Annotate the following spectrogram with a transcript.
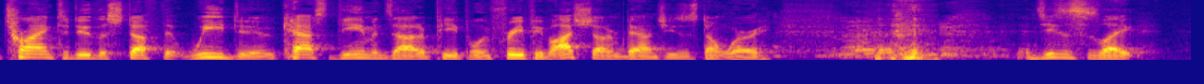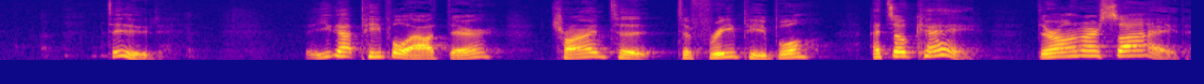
trying to do the stuff that we do, cast demons out of people and free people. I shut them down, Jesus, don't worry. and Jesus is like, dude, you got people out there trying to, to free people. That's okay. They're on our side.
